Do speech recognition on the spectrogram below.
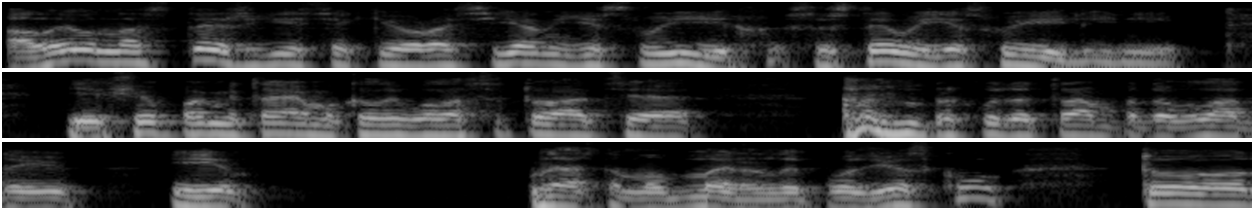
Але у нас теж є, як і у росіян, є свої системи, є свої лінії. Якщо пам'ятаємо, коли була ситуація приходу Трампа до влади і нас там обмежили по зв'язку, то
